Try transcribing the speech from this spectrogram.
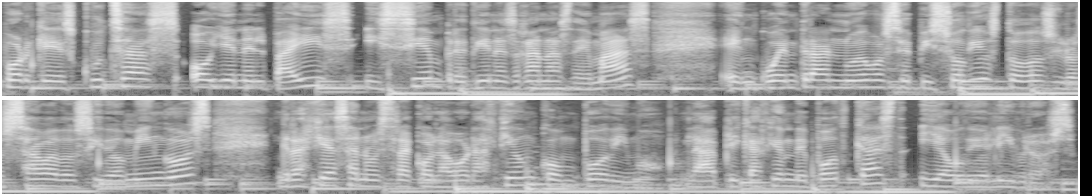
porque escuchas hoy en el país y siempre tienes ganas de más, encuentra nuevos episodios todos los sábados y domingos gracias a nuestra colaboración con Podimo, la aplicación de podcast y audiolibros.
